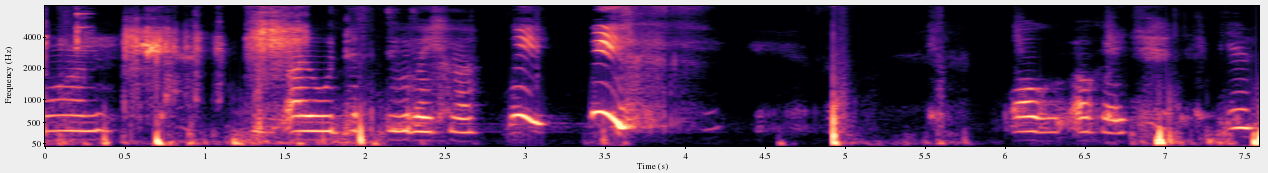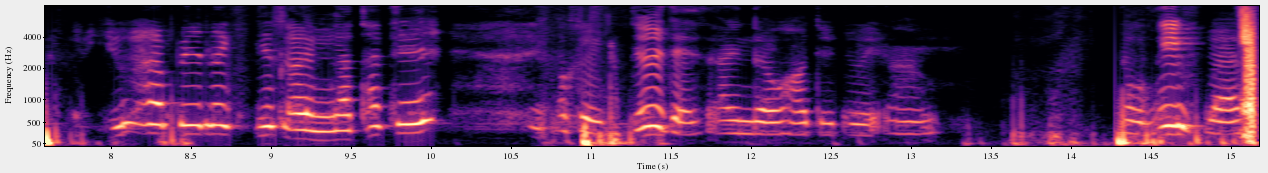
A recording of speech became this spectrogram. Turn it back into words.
One, I would just do like a wee wee. Oh, okay. If you have it like this, I'm not touching it. Okay, do this. I know how to do it. Um, no, leave that.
